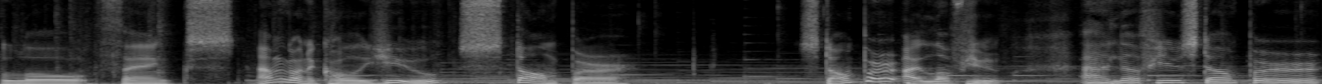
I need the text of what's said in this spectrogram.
low thanks. I'm gonna call you Stomper. Stomper, I love you. I love you, Stomper.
